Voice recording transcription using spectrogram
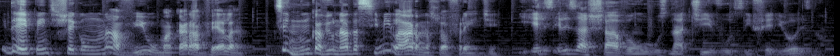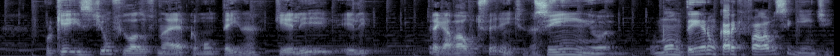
e de repente chega um navio, uma caravela, que você nunca viu nada similar na sua frente. E eles, eles achavam os nativos inferiores, não? Porque existia um filósofo na época, Montaigne, né? Que ele, ele pregava algo diferente, né? Sim, o Montaigne era um cara que falava o seguinte:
